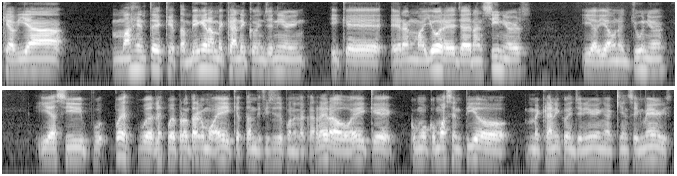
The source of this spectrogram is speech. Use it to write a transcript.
que había más gente que también era mecánico engineering y que eran mayores, ya eran seniors y había uno junior y así pu- pues, les puede preguntar como, hey, ¿qué tan difícil se pone la carrera? o hey, ¿qué, cómo, ¿cómo has sentido mecánico engineering aquí en St. Mary's?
